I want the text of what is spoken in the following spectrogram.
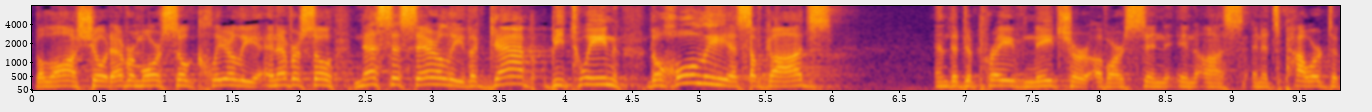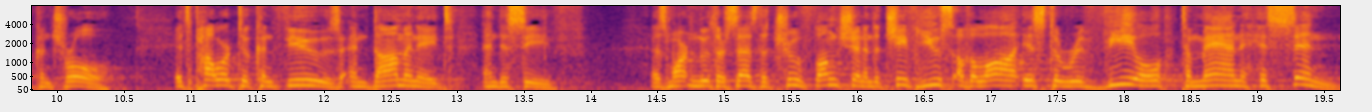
The law showed ever more so clearly and ever so necessarily the gap between the holiest of God's and the depraved nature of our sin in us and its power to control, its power to confuse and dominate and deceive. As Martin Luther says, the true function and the chief use of the law is to reveal to man his sin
